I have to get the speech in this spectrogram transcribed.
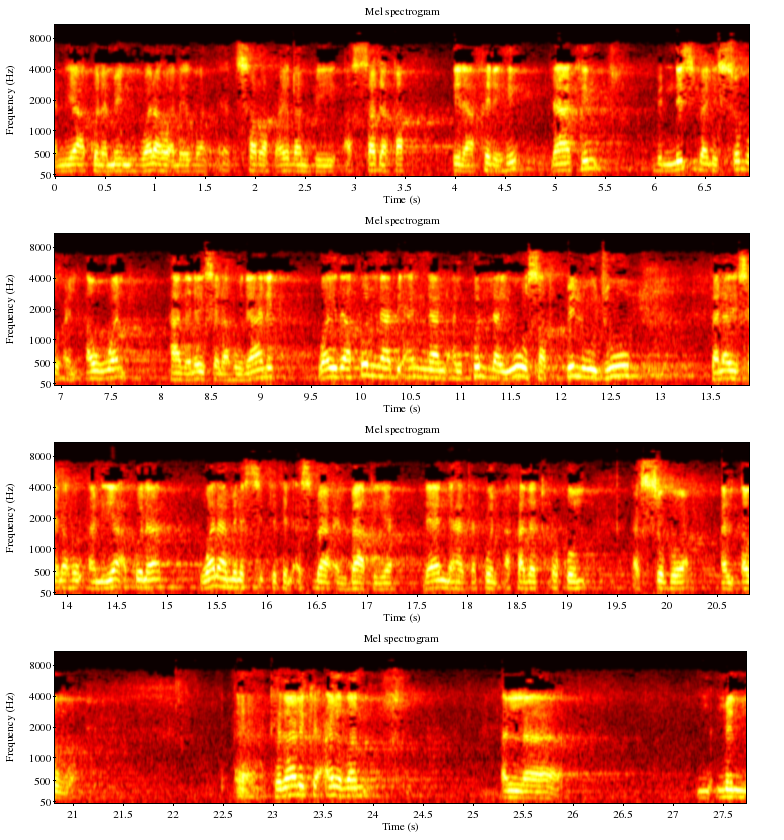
أن يأكل منه وله أن يتصرف أيضا بالصدقة إلى آخره. لكن بالنسبة للسبع الأول هذا ليس له ذلك. وإذا قلنا بأن الكل يوصف بالوجوب فليس له أن يأكل ولا من الستة الأسباع الباقية لأنها تكون أخذت حكم السبع الأول. كذلك أيضا من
